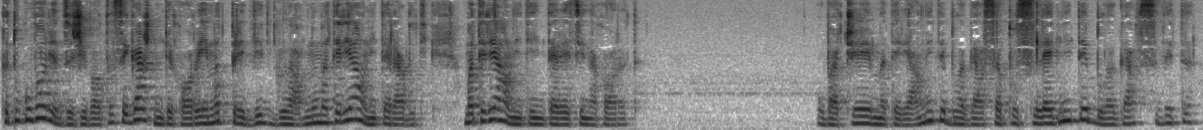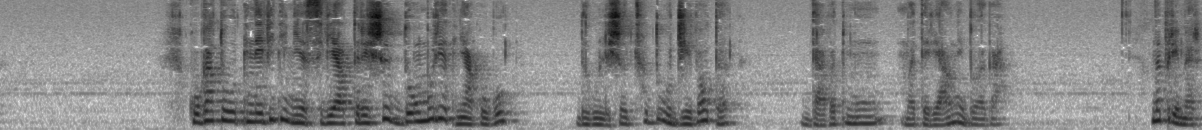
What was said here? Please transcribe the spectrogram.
Като говорят за живота, сегашните хора имат предвид главно материалните работи, материалните интереси на хората. Обаче материалните блага са последните блага в света. Когато от невидимия свят решат да уморят някого, да го лишат от, от живота, дават му материални блага. Например,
